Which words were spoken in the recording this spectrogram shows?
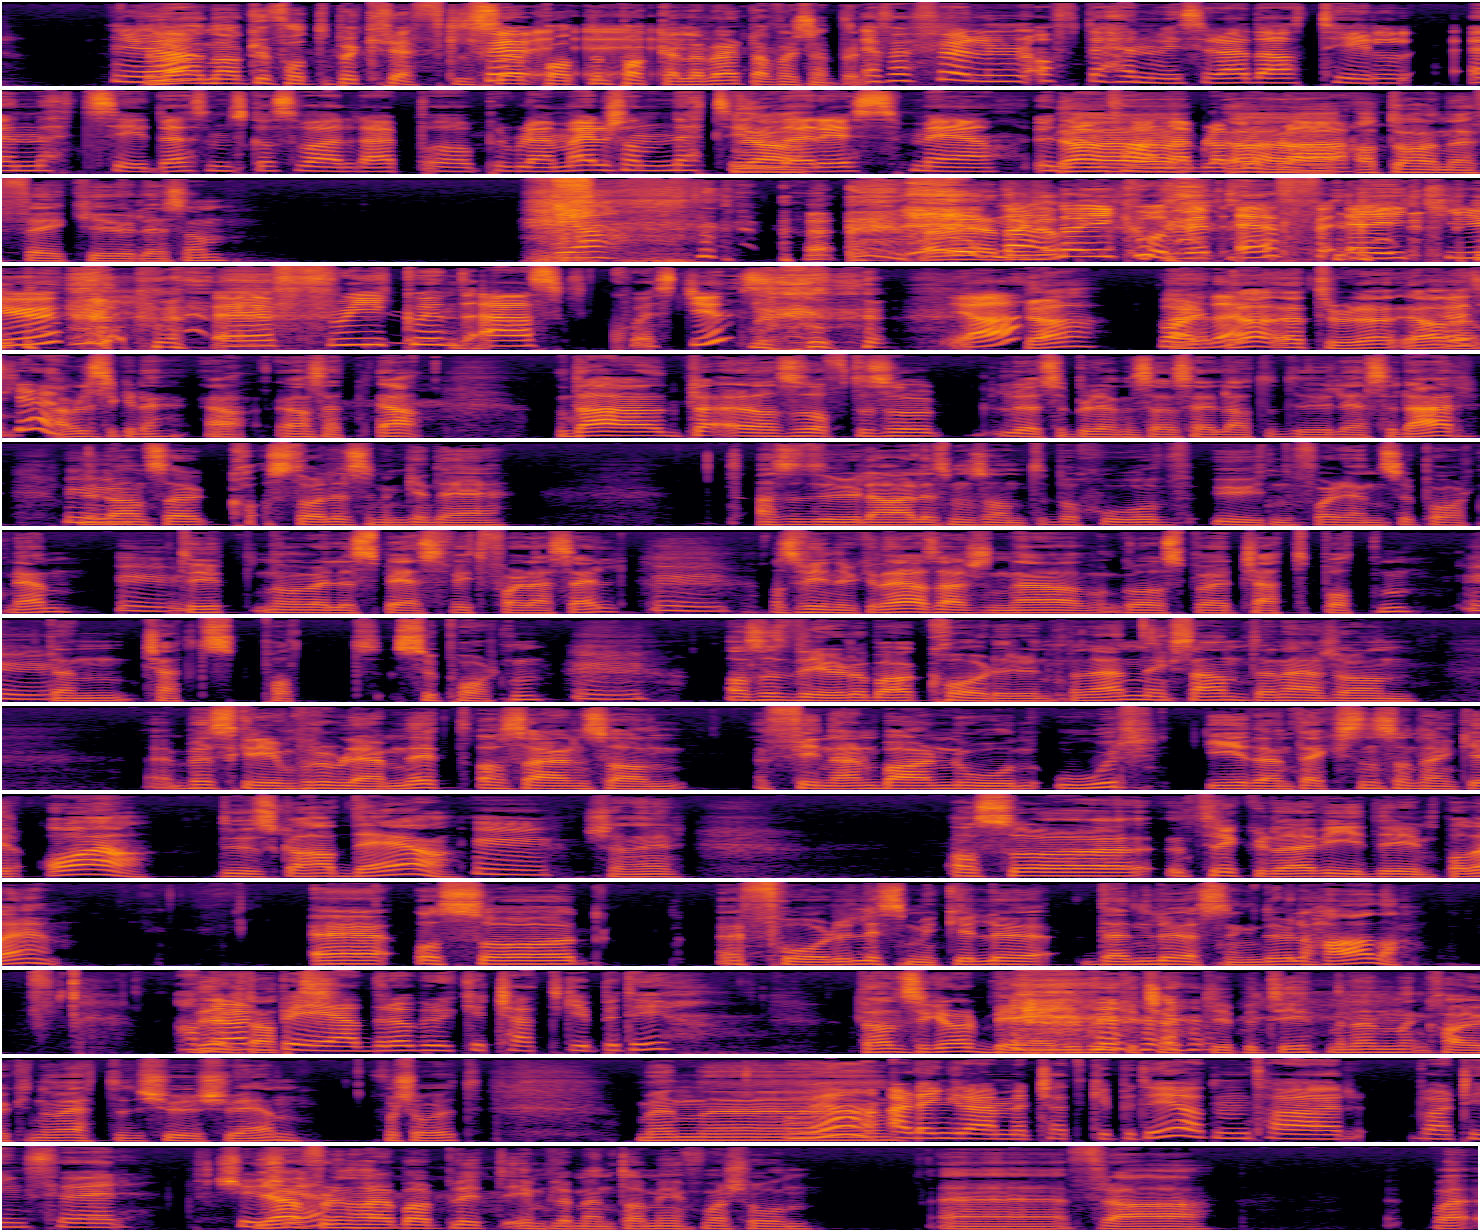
Ja. Eller du har ikke fått bekreftelse For på at en pakke er levert, da, for eksempel. Jeg føler den ofte henviser deg da til en nettside som skal svare deg på problemet. Eller sånn nettsiden Ja. deres med under Ja, en fane, bla, bla, bla. At du har en FAQ, liksom. Ja. Nå, nå gikk hodet mitt FAQ. Uh, frequent asked questions. Ja. Ja, Var det det? Ja, jeg tror det. Ja, det er vel sikkert det. Ja, uansett. Ja. Der, altså, ofte så løser problemet seg selv at du leser der, men Mm. iblant så står liksom ikke det Altså Du vil ha liksom sånt behov utenfor den supporten igjen. Mm. Typ, noe veldig spesifikt for deg selv. Mm. Og så finner du ikke det, og så er det sånn ja, gå og spør chatboten, Mm. den chatspot-supporten. Mm. Og så driver du bare og kåler rundt med den. ikke sant? Den er sånn Beskriv problemet ditt, og så er den sånn Finner den bare noen ord i den teksten som tenker 'Å ja, du skal ha det, ja'. Mm. Skjønner. Og så trykker du deg videre inn på det, eh, og så får du liksom ikke lø den løsningen du vil ha, da. Hadde det vært tatt. bedre å bruke ChatGPT? Det hadde sikkert vært bedre å bruke ChatGPT, men den har jo ikke noe etter 2021, for så vidt. Men uh, oh, ja. Er det en greie med ChatGPT at den tar bare ting før 2021? Ja, for den har jo bare blitt implementa med informasjon uh, fra hva,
